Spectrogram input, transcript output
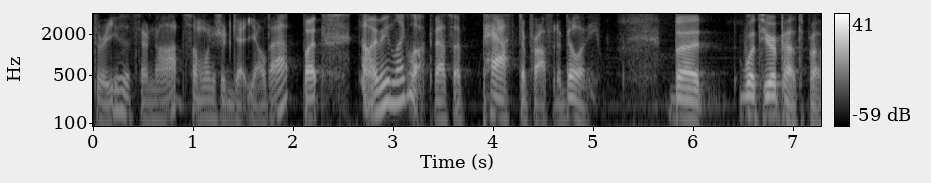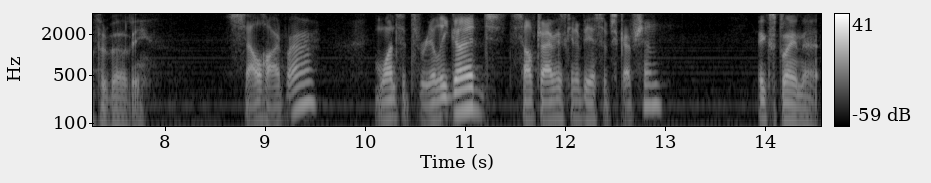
3s. If they're not, someone should get yelled at. But no, I mean, like, look, that's a path to profitability. But what's your path to profitability? Sell hardware. Once it's really good, self driving is going to be a subscription. Explain that.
